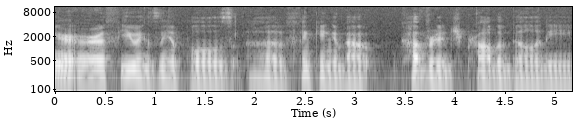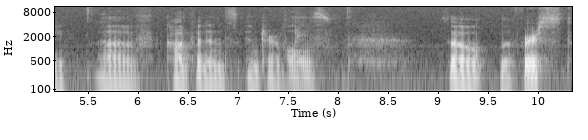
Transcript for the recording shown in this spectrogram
Here are a few examples of thinking about coverage probability of confidence intervals. So the first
